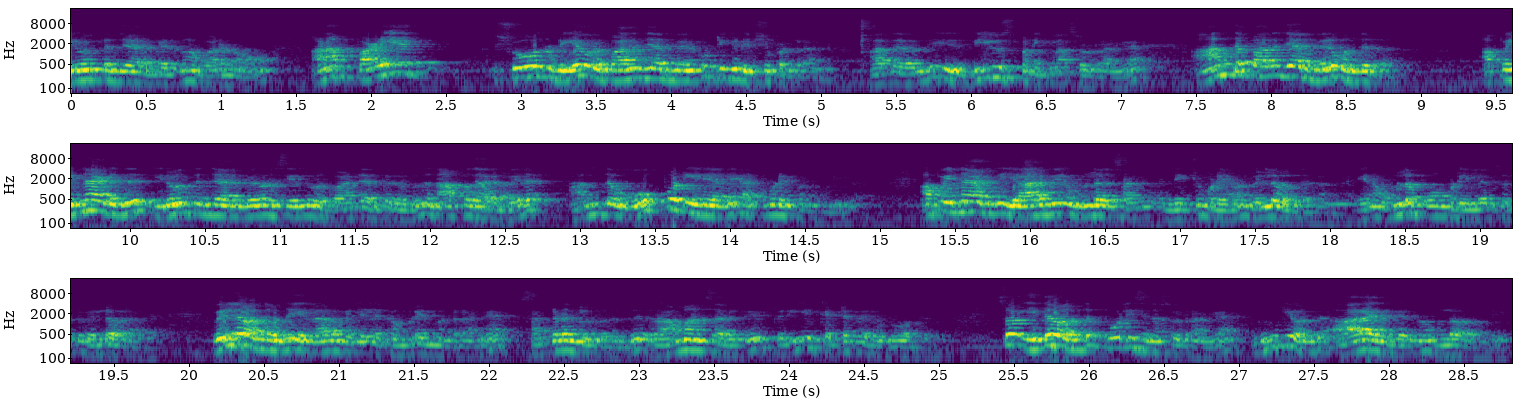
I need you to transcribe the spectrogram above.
இருபத்தஞ்சாயிரம் பேர் தான் வரணும். ஆனா பழைய ஷோனுடைய ஒரு பதினஞ்சாயிரம் பேருக்கும் டிக்கெட் இஷ்யூ பண்றாங்க. அதை வந்து ரீயூஸ் பண்ணிக்கலாம் சொல்றாங்க. அந்த பதினஞ்சாயிரம் பேரும் வந்துடுறாங்க. அப்ப என்ன ஆயிடுது? இருபத்தஞ்சாயிரம் பேரோட சேர்ந்து ஒரு பதினஞ்சாயிரம் பேர் வந்து நாற்பதாயிரம் பேர் அந்த ஓப்பன் ஏரியாலே அக்கோமடேட் பண்ணுவாங்க அப்ப என்ன ஆயிடுது? யாருமே உள்ள சங்க- நிக்க முடியாம வெளில வந்துடுறாங்க. ஏன்னா உள்ள போக முடியலன்னு சொல்லிட்டு வெளில வராங்க. வெளில வந்த உடனே எல்லாரும் வெளியில கம்ப்ளைண்ட் பண்றாங்க. சங்கடங்கள் வருது. ராமான் சாருக்கு பெரிய கெட்ட பேர் உருவாக்குது. சோ இதை வந்து போலீஸ் என்ன சொல்றாங்க? இங்க வந்து ஆறாயிரம் பேர் தான் உள்ள வர முடியும்.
